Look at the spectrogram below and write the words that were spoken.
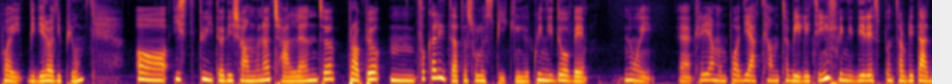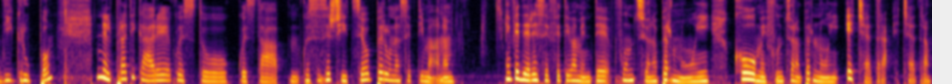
poi vi dirò di più, ho istituito diciamo una challenge proprio mh, mm, focalizzata sullo speaking, quindi dove noi eh, creiamo un po' di accountability, quindi di responsabilità di gruppo, nel praticare questo esercizio per una settimana e vedere se effettivamente funziona per noi, come funziona per noi, eccetera, eccetera.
